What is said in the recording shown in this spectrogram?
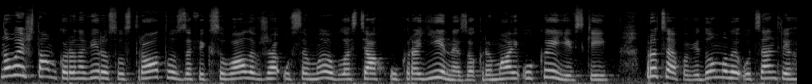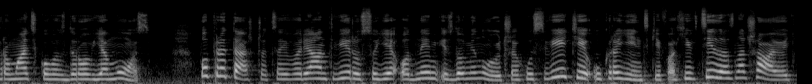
Новий штам коронавірусу стратус зафіксували вже у семи областях України, зокрема й у Київській. Про це повідомили у центрі громадського здоров'я МОЗ. Попри те, що цей варіант вірусу є одним із домінуючих у світі, українські фахівці зазначають,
